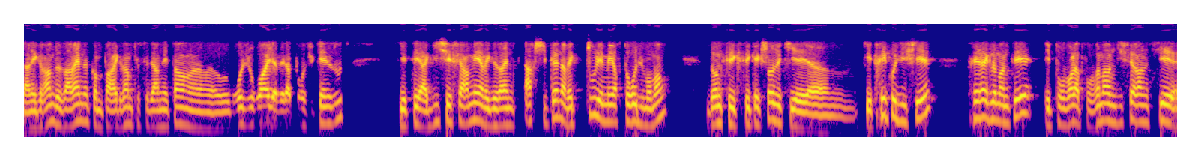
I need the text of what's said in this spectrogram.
dans les grandes arènes, comme par exemple ces derniers temps euh, au Gros du Roi, il y avait la course du 15 août qui était à guichet fermé avec des arènes archi pleines avec tous les meilleurs taureaux du moment. Donc c'est quelque chose qui est très codifié, très réglementé et pour voilà pour vraiment différencier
